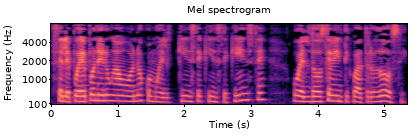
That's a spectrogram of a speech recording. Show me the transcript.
se le puede poner un abono como el 15-15-15 o el 12-24-12.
